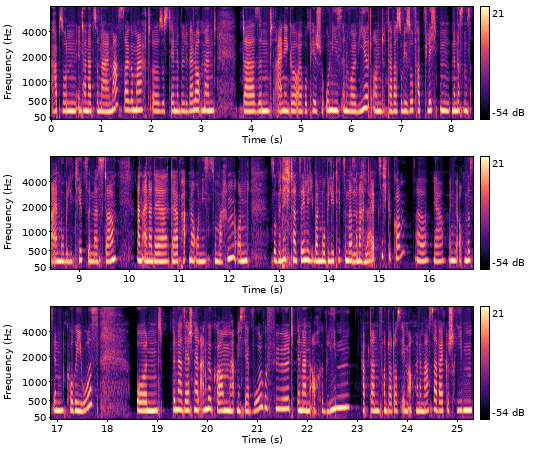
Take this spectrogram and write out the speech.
habe so einen internationalen Master gemacht, äh, Sustainable Development. Da sind einige europäische Unis involviert und da war es sowieso verpflichtend, mindestens ein Mobilitätssemester an einer der, der Partnerunis zu machen. Und so bin ich tatsächlich über ein Mobilitätssemester mhm. nach Leipzig gekommen. Äh, ja, irgendwie auch ein bisschen kurios. Und bin da sehr schnell angekommen, habe mich sehr wohl gefühlt, bin dann auch geblieben, habe dann von dort aus eben auch meine Masterarbeit geschrieben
